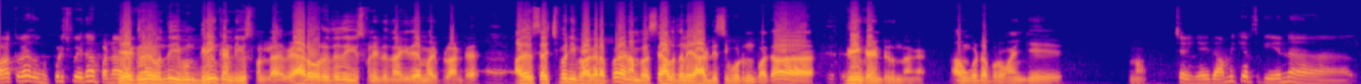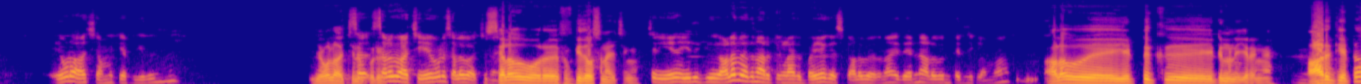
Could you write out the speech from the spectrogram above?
பார்க்கவே அது உங்களுக்கு பிடிச்சி போய் தான் பண்ண ஏற்கனவே வந்து இவங்க கிரீன் கண்ட் யூஸ் பண்ணல. வேற ஒரு இது யூஸ் பண்ணிட்டு இருந்தாங்க. இதே மாதிரி பிளான்ட் அதை சர்ச் பண்ணி பார்க்குறப்ப நம்ம சேலத்தில் யார் டிஸ்ட்ரிபியூட்டர்னு பார்த்தா கிரீன் கனெக்ட் இருந்தாங்க. அவங்க கிட்ட அப்புறம் வாங்கி சரிங்க இது அமைக்கிறதுக்கு என்ன எவ்வளோ ஆச்சு அமைக்கிறதுக்கு இது? எவ்வளோ ஆச்சுன்னு செ- புரியும் செலவு ஆச்சு எவ்வளோ செலவு ஆச்சு செலவு ஒரு ஃபிஃப்டி தௌசண்ட் ஆச்சுங்க சரி இதுக்கு அளவு எதனா இருக்குங்களா? இந்த பயோகேஸ்க்கு அளவு எதனா? இது என்ன அளவுன்னு தெரிஞ்சுக்கலாமா? அளவு எட்டுக்கு எட்டுன்னு நினைக்கிறேங்க. ஆறுக்கு எட்டோ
